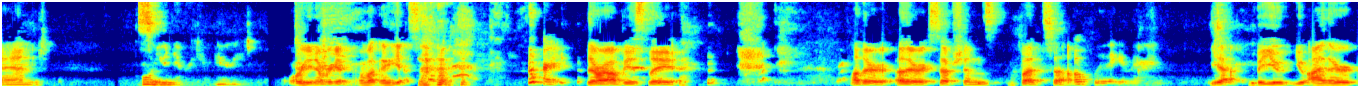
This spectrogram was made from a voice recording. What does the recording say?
and Or so- you never get married. or you never get. Well, uh, yes, right. there are obviously other other exceptions, but um, Hopefully they get married. yeah, but you you either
